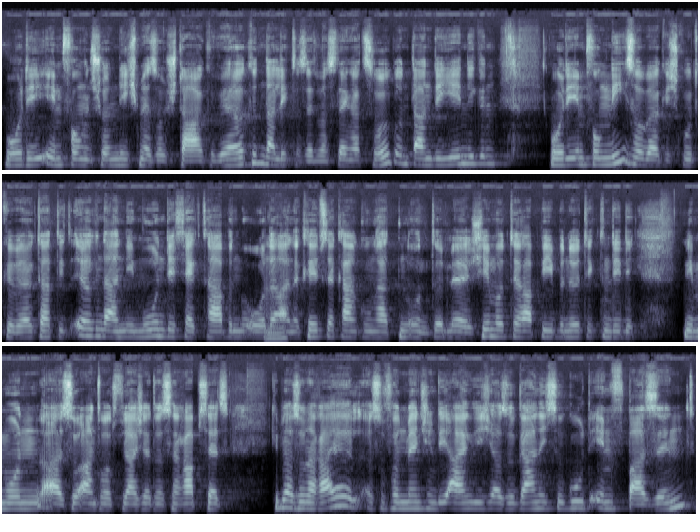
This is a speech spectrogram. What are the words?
wo die Impfungen schon nicht mehr so stark wirken. Da liegt das etwas länger zurück. Und dann diejenigen, wo die Impfung nie so wirklich gut gewirkt hat, die irgendeinen Immundefekt haben oder mhm. eine Krebserkrankung hatten und äh, Chemotherapie benötigten, die die Immunantwort also vielleicht etwas herabsetzt. Es gibt also eine Reihe also von Menschen, die eigentlich also gar nicht so gut impfbar sind.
